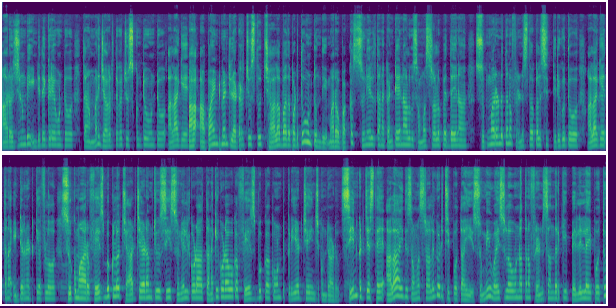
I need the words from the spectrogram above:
ఆ రోజు నుండి ఇంటి దగ్గరే ఉంటూ తన అమ్మని జాగ్రత్తగా చూసుకుంటూ ఉంటూ అలాగే ఆ అపాయింట్మెంట్ లెటర్ చూస్తూ చాలా బాధపడుతూ ఉంటుంది. మరో పక్క సునీల్ తన కంటే నాలుగు సంవత్సరాలు పెద్దయిన సుకుమారుడు తన ఫ్రెండ్స్తో కలిసి తిరుగుతూ అలాగే తన ఇంటర్నెట్ కేఫ్లో సుకుమార్ ఫేస్బుక్లో చాట్ చేయడం చూసి సునీల్ కూడా తనకి కూడా ఒక ఫేస్బుక్ అకౌంట్ క్రియేట్ చేయించుకుంటాడు. సీన్ కట్ చేస్తే అలా ఐదు సంవత్సరాలు గడిచిపోతాయి. సుమి వయసులో ఉన్న తన ఫ్రెండ్స్ అందరికీ పెళ్ళిళ్ళైపోతూ అయిపోతూ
